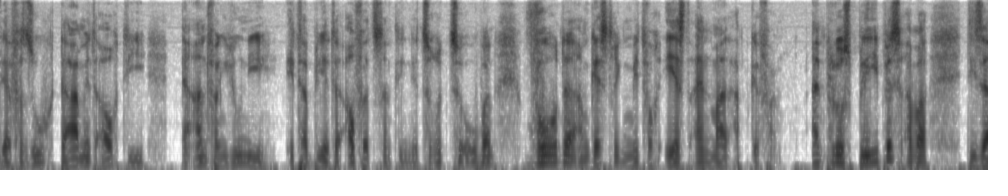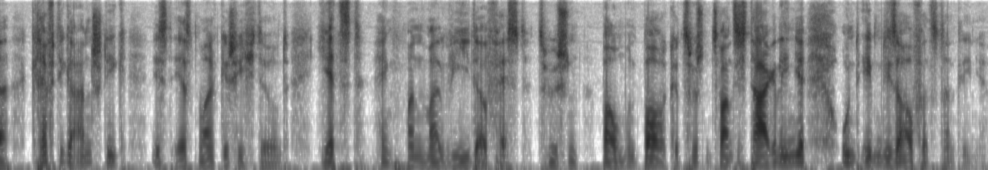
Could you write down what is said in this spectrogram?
der Versuch, damit auch die äh, Anfang Juni etablierte Aufwärtstrendlinie zurückzuerobern, wurde am gestrigen Mittwoch erst einmal abgefangen. Ein Plus blieb es, aber dieser kräftige Anstieg ist erstmal Geschichte und jetzt hängt man mal wieder fest zwischen Baum und Borke, zwischen 20-Tage-Linie und eben dieser Aufwärtstrendlinie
